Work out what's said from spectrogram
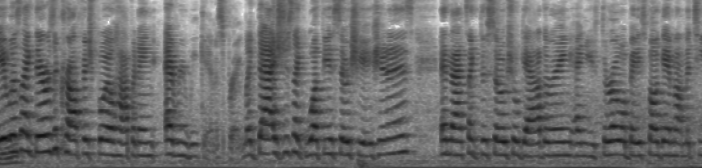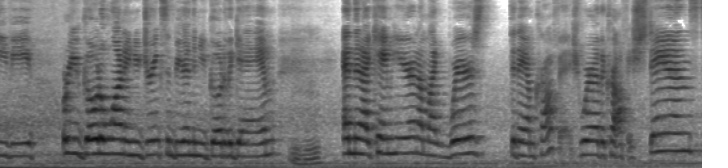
It Mm-hmm. was like there was a crawfish boil happening every weekend of spring. Like that is just like what the association is, and that's like the social gathering. And you throw a baseball game on the TV, or you go to one and you drink some beer and then you go to the game. Mm-hmm. And then I came here and I'm like, where's the damn crawfish? Where are the crawfish stands?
